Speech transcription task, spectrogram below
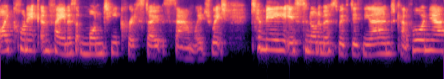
iconic and famous Monte Cristo sandwich, which to me is synonymous with Disneyland, California.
